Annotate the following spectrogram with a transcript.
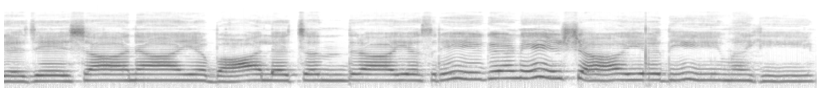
ഗജേശാനായ ബാലചന്ദ്രായ ശ്രീഗണേശായ ധീമഹി.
